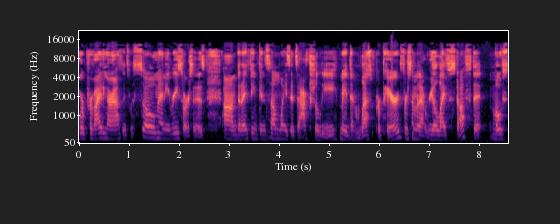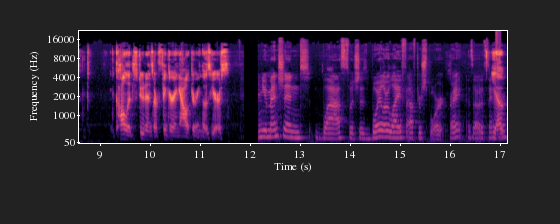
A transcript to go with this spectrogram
we're providing our athletes with so many resources um, that I think in some ways it's actually made them less prepared for some of that real life stuff that most college students are figuring out during those years. And you mentioned BLAST, which is Boiler Life After Sport, right? Is that what it stands yep. for?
